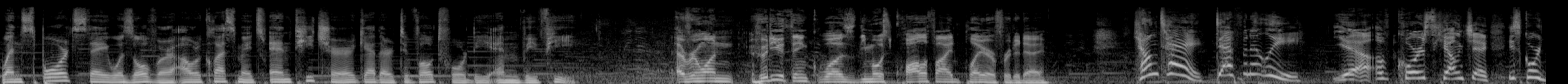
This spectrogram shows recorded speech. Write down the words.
When sports day was over, our classmates and teacher gathered to vote for the MVP. Everyone, who do you think was the most qualified player for today? Hyungchae, definitely. Yeah, of course, Hyungchae. He scored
